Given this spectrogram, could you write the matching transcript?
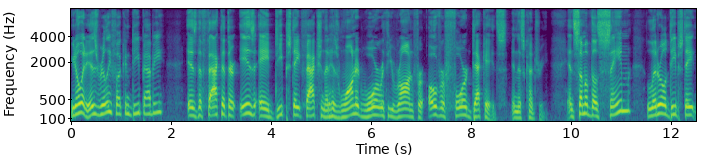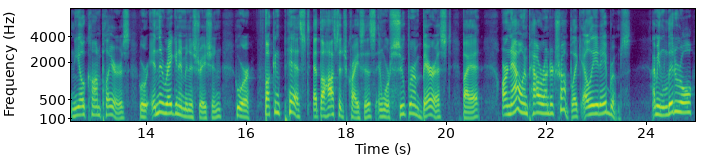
You know what is really fucking deep, Abby? Is the fact that there is a deep state faction that has wanted war with Iran for over four decades in this country. And some of those same literal deep state neocon players who were in the Reagan administration, who were fucking pissed at the hostage crisis and were super embarrassed by it, are now in power under Trump, like Elliott Abrams. I mean, literal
